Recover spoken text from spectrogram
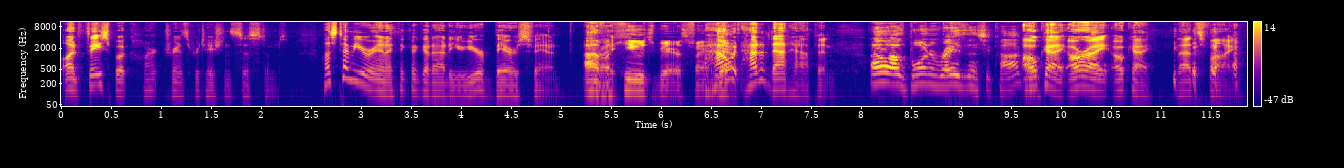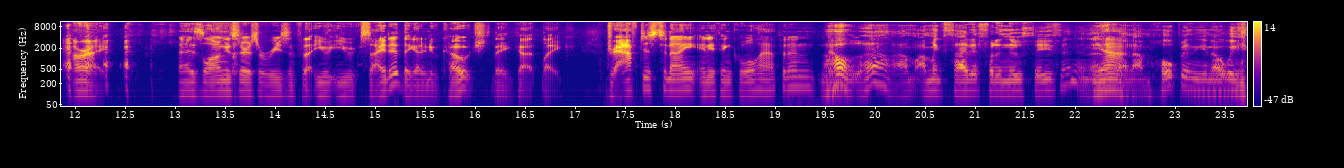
on Facebook, Hartt Transportation Systems. Last time you were in, I think I got out of you. You're a Bears fan. I'm a huge Bears fan. How, yes. how did that happen? Oh, I was born and raised in Chicago. Okay, all right, okay. That's fine. all right. As long as there's a reason for that. You you excited? They got a new coach. They got like draft is tonight. Anything cool happening? No? Oh well, I'm, I'm excited for the new season, and, uh, Yeah. and I'm hoping you know we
